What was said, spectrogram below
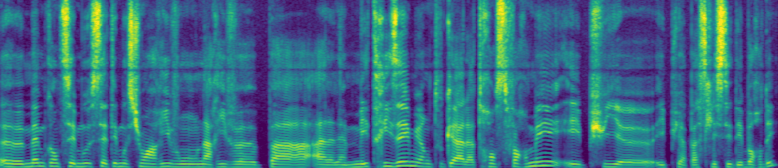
euh, même quand cette émotion arrive, on n'arrive pas à la maîtriser, mais en tout cas à la transformer et puis, et puis à pas se laisser déborder.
